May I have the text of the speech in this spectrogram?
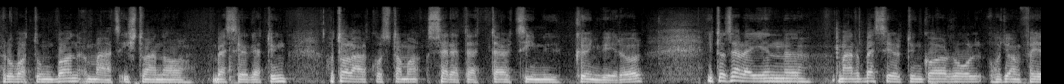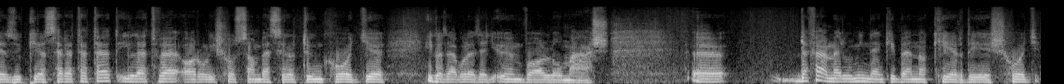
rovatunkban Mácz Istvánnal beszélgetünk. Ha találkoztam a Szeretettel című könyvéről. Itt az elején már beszéltünk arról, hogyan fejezzük ki a szeretetet, illetve arról is hosszan beszéltünk, hogy igazából ez egy önvallomás de felmerül mindenkiben a kérdés, hogy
